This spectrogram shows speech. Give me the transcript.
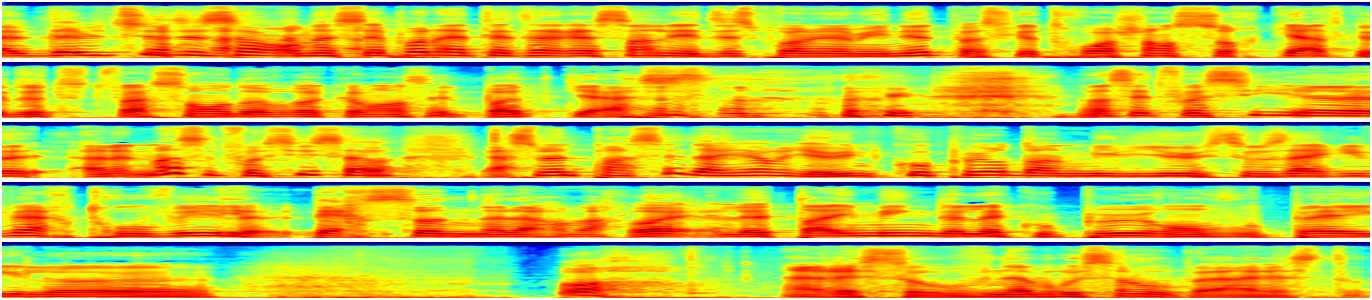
euh, d'habitude c'est ça. On essaie pas d'être intéressant les 10 premières minutes parce que 3 chances sur 4 que de toute façon, on devra commencer le podcast. non, cette fois-ci, euh, honnêtement, cette fois-ci, ça va. La semaine passée, d'ailleurs, il y a eu une coupure dans le milieu. Si vous arrivez à retrouver Et le, personne ne l'a remarqué. ouais, le timing de la coupure, on vous paye, là. euh, Oh, Un resto. Vous venez à Bruxelles ou pas un resto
